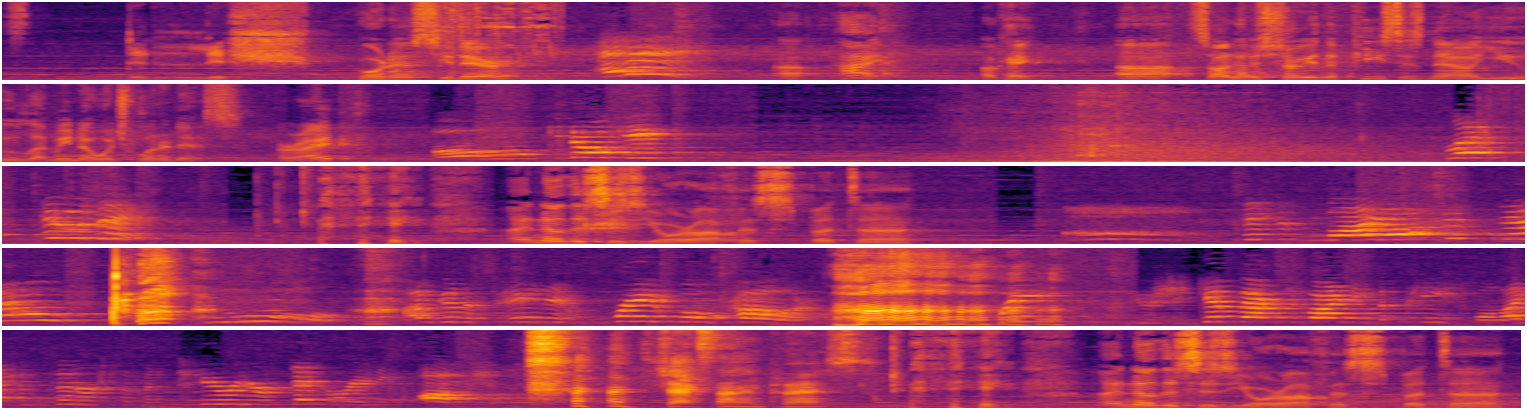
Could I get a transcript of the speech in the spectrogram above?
It's Delish. Gortys, you there? Hey! Uh, hi. Okay, uh, so I'm gonna show you the pieces now. You let me know which one it is, alright? Hey, I know this is your office, but, uh, This is my office now? cool! I'm gonna paint it rainbow colors. Wait, you should get back to finding the piece while I consider some interior decorating options. Jack's not impressed. hey, I know this is your office, but, uh,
